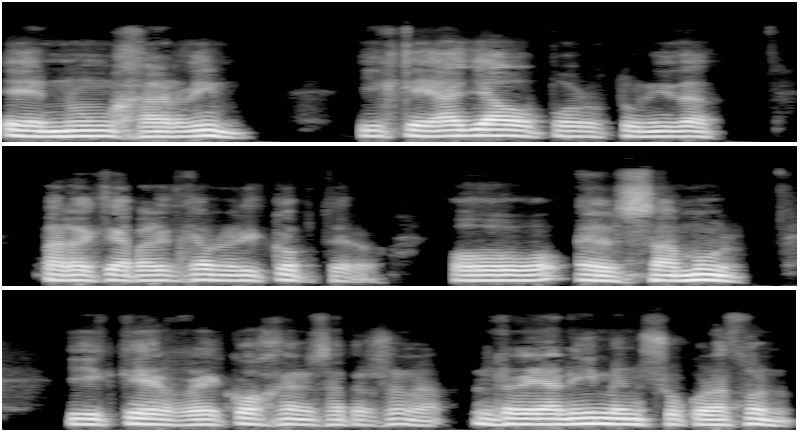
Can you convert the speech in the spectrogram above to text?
en un jardín y que haya oportunidad para que aparezca un helicóptero o el SAMUR y que recojan a esa persona, reanimen su corazón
